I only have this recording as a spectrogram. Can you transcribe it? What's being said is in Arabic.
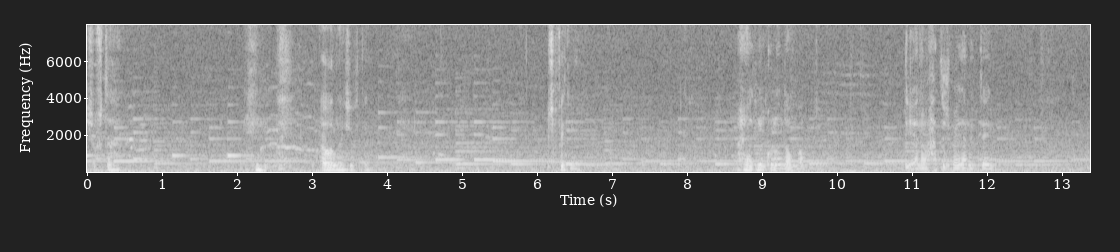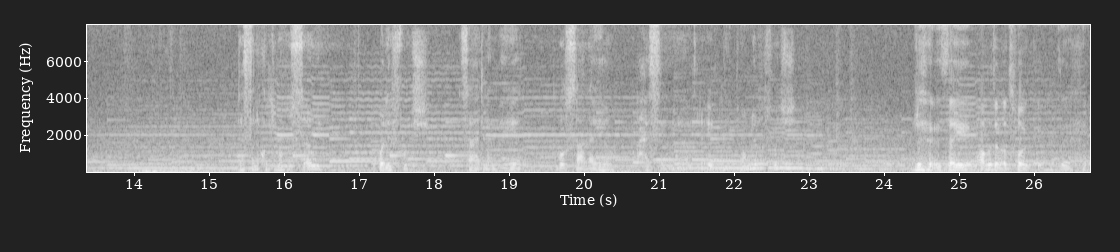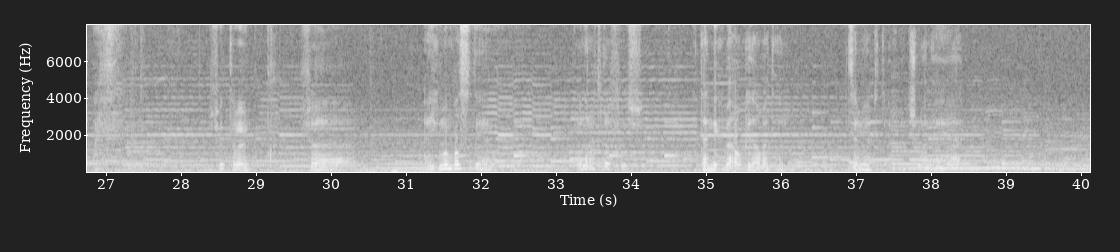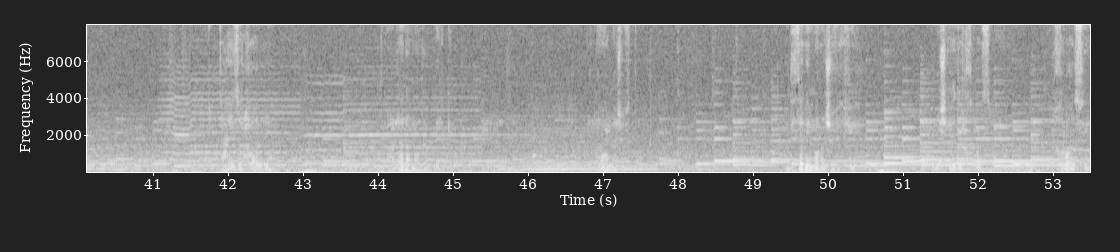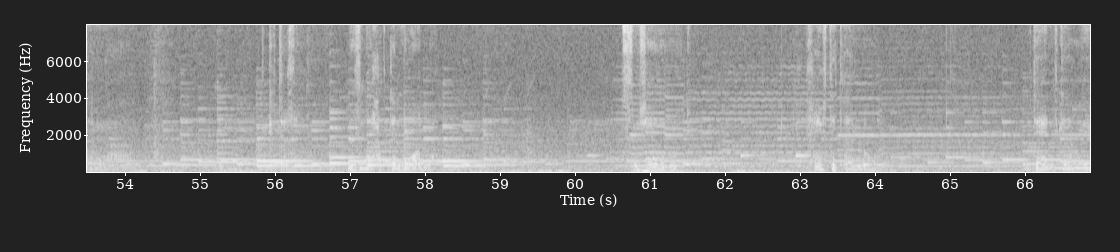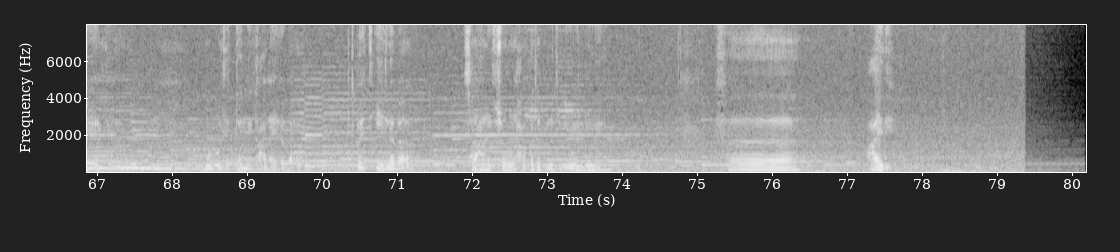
شفتها؟ آه والله شفتها. شافتني. إحنا الاتنين كنا قدام بعض. يعني محدش بعيد عن التاني. بس أنا كنت ببص قوي والف وشي ساعة لما هي تبص عليا أحس إن هي بتراقبني تقوم لي في وشي. زي معاملة الأطفال كده زي ف تمام؟ ف هي كمان بصت يعني. وأنا رحت لف وشي اتنك بقى وكده وبتقل. زي ما هي بتتقل. مش معنى هي يعني؟ كنت عايز أروح أقول لها أقول لها أنا معجب بيك؟ من أول ما شفتك. ودي تاني مرة أشوفك فيها. ومش قادر خلاص بقى. خلاص يعني ما جبت آخري. لازم أروح أتكلم وأقول لها بس مش قادر برضه. خايف تتقل. وتعند كده ويايا كده. وتتنك عليا بقى. تبقى تقيلة بقى. بس أنا عارف شغل حركات البنات اليومين دول يعني. ف عادي.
